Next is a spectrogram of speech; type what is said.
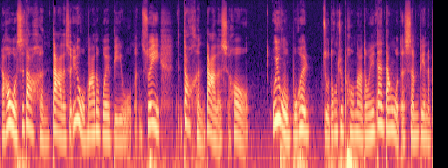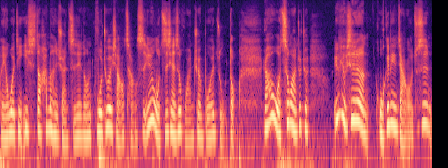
然后我是到很大的时候，因为我妈都不会逼我们，所以到很大的时候，因为我不会。主动去碰那东西，但当我的身边的朋友，我已经意识到他们很喜欢吃这些东西，我就会想要尝试。因为我之前是完全不会主动，然后我吃完就觉得，因为有些人，我跟你讲哦，就是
